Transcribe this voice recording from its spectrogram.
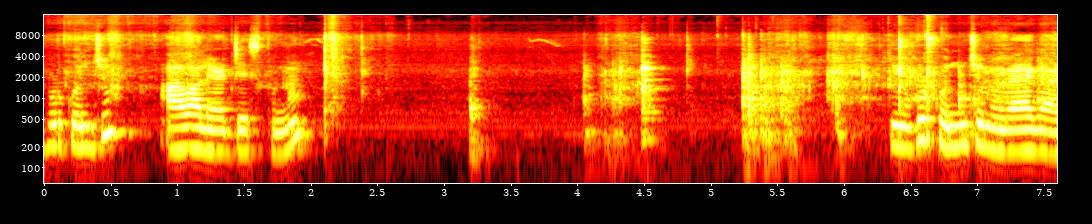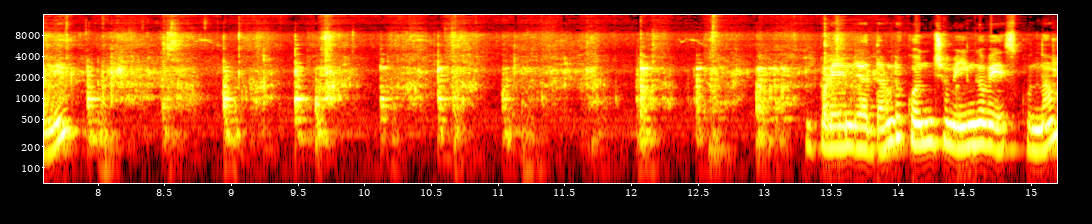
ఇప్పుడు కొంచెం ఆవాలు యాడ్ చేసుకున్నా. ఇవి కూడా కొంచెం వేగాలి. ఇప్పుడు ఏం చేద్దామంటే కొంచెం ఇంగ వేసుకుందాం.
